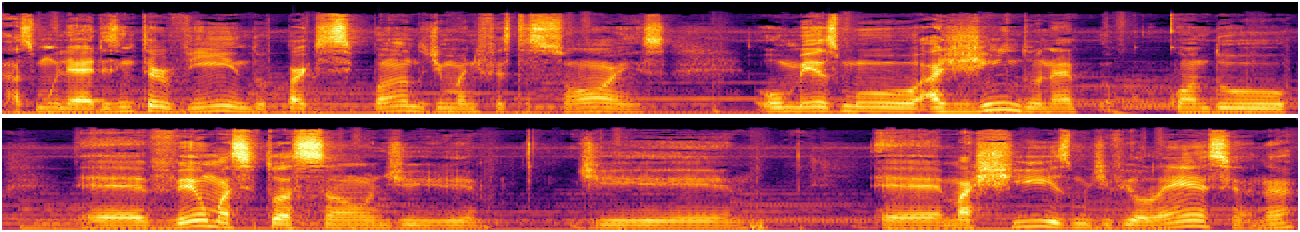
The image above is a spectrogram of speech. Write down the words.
a, as mulheres intervindo, participando de manifestações, ou mesmo agindo, né, quando é, vê uma situação de, de é, machismo, de violência, né?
